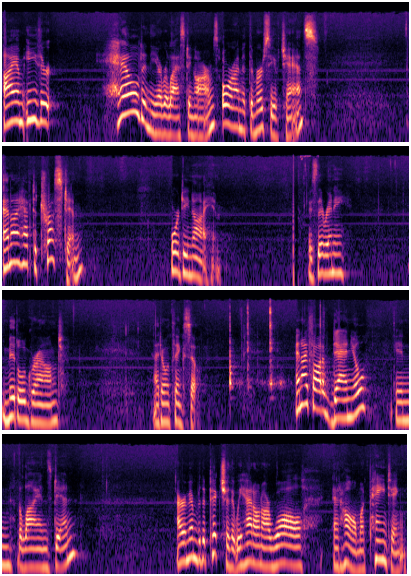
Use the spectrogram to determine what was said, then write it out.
I am either held in the everlasting arms or I'm at the mercy of chance. And I have to trust Him or deny Him. Is there any middle ground? I don't think so. And I thought of Daniel in the lion's den. I remember the picture that we had on our wall at home, a painting.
